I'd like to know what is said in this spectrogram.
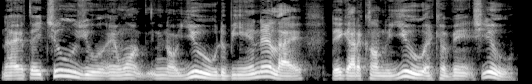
Now, if they choose you and want, you know, you to be in their life, they got to come to you and convince you.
